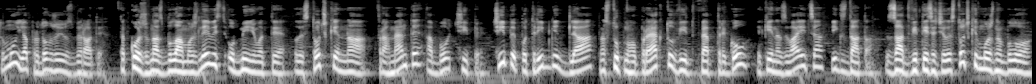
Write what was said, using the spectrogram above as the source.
тому я продовжую збирати. Також в нас була можливість обмінювати листочки на фрагменти або чіпи. Чіпи потрібні для наступного проекту від Web3Go, який називається XData. За 2000 листочків можна було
